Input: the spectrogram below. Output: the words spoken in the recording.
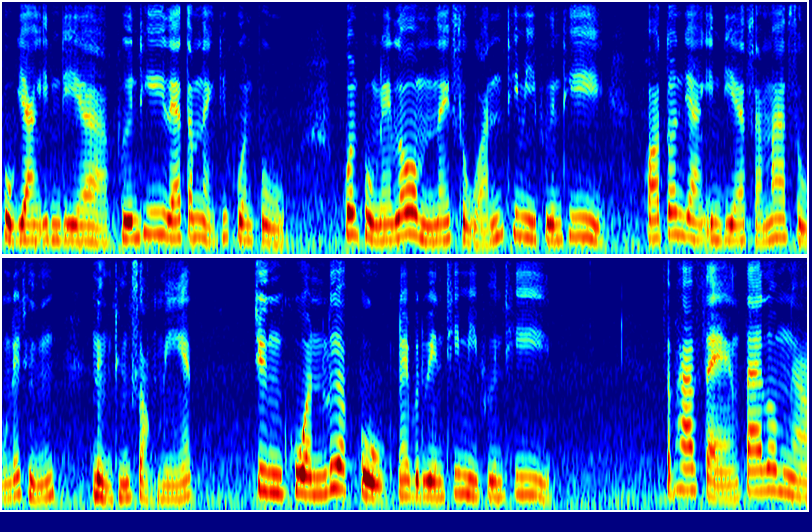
ปลูกยางอินเดีย พื้นที่และตำแหน่งที่ควรปลูก ควรปลูกในร่มในสวนที่มีพื้นที่ เพราะต้นยางอินเดียสามารถสูงได้ถึง 1-2 เมตร จึงควรเลือกปลูกในบริเวณที่มีพื้นที่ สภาพแสงใต้ร่มเงา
